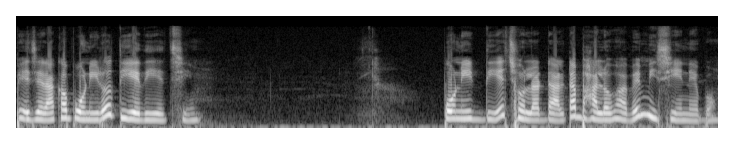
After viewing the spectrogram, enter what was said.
ভেজে রাখা পনিরও দিয়ে দিয়েছি। পনির দিয়ে ছোলার ডালটা ভালোভাবে মিশিয়ে নেব।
